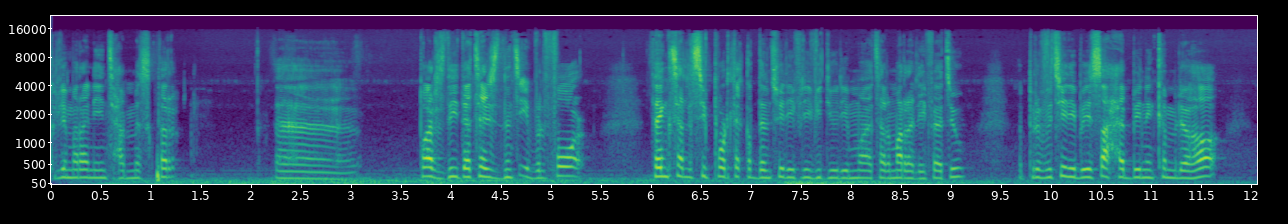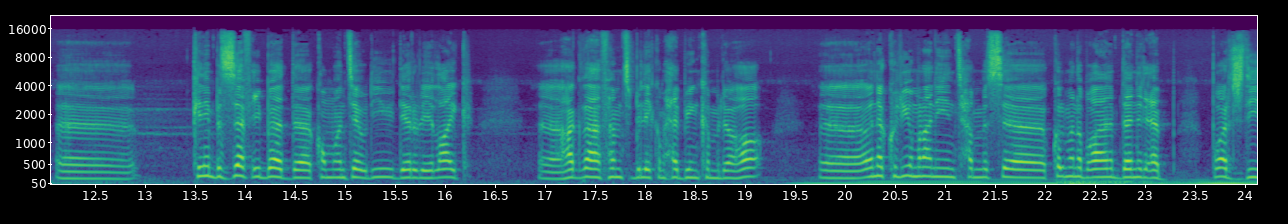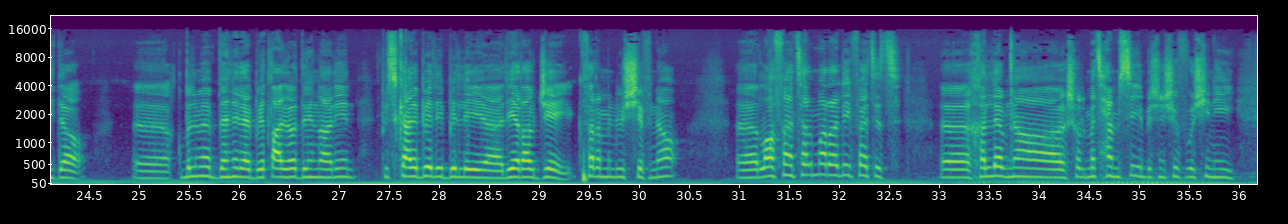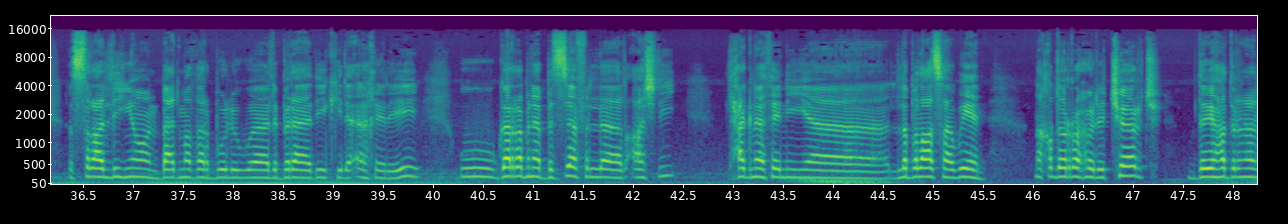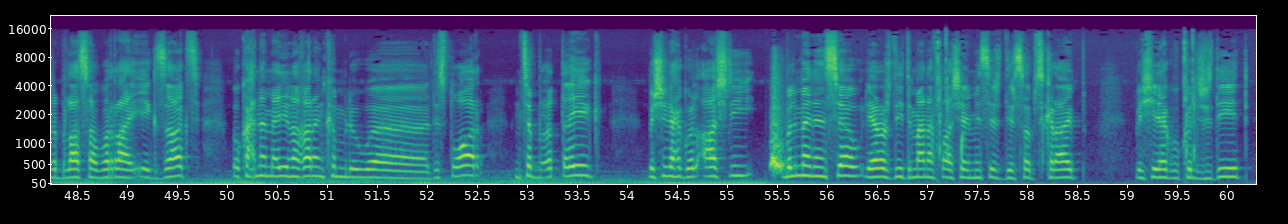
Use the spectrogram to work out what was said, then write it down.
كل مرة راني نتحمس أكثر. آه part جديدة تاع Resident Evil 4 thanks على ال support اللي قدمتوا لي في الفيديو اللي ما تاع المرة اللي فاتوا بروفيتي لي بلي صح حابين نكملوها. آه كاينين بزاف عباد آه، كومونتيو لي ديروا لي like آه هكذا فهمت بليكم حابين نكملوها. آه أنا كل يوم راني نتحمس آه كل ما نبغى نبدأ نلعب part جديدة. آه قبل ما نبدا نلعب يطلع لي الادرينالين parce que على بالي بلي آه لي راو جاي. أكثر من اللي شفنا. آه la fin تاع المرة اللي فاتت آه خلاونا شغل متحمسين باش نشوفوا شنو هي صرا ليون بعد ما ضربوا له البرا هذيك إلى آخره. وقربنا بزاف الأشلي. لحقنا ثاني آه البلاصة وين؟ نقدر نروحوا لل church بداو يهضرونا البلاصة وين راهي exact دوك إحنا ما علينا غير نكملوا آه l'histoire نتبعوا الطريق. باش نلحقوا الاشلي قبل ما ننساو اللي راه جديد معنا في la chaîne ينساش دير subscribe باش يلحقوا كل جديد.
